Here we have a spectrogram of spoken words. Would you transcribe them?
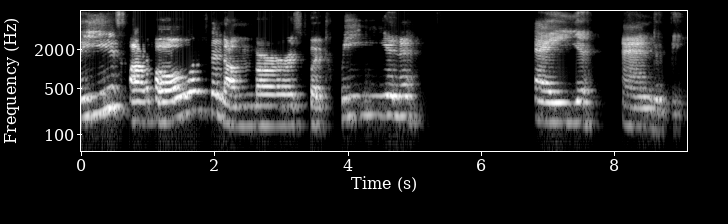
These are all of the numbers between A and B.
